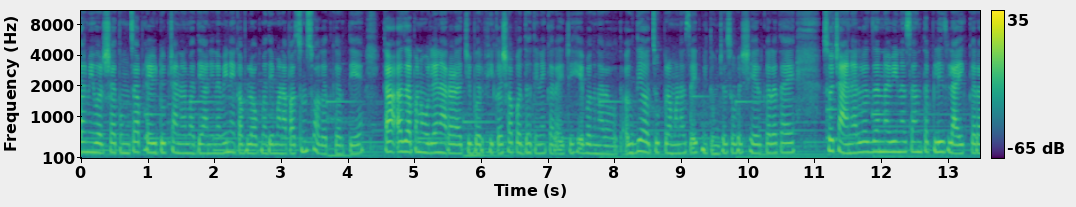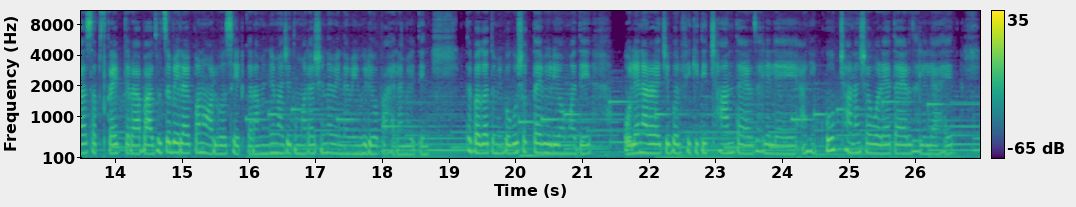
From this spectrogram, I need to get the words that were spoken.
नमस्कार मी वर्षा तुमचं आपल्या यूट्यूब चॅनलमध्ये आणि नवीन एका ब्लॉगमध्ये मनापासून स्वागत करते. तर आज आपण ओल्या नारळाची बर्फी कशा पद्धतीने करायची हे बघणार आहोत. अगदी अचूक प्रमाणासहित मी तुमच्यासोबत शेअर करत आहे. सो चॅनलवर जर नवीन असाल तर प्लीज लाईक करा सबस्क्राईब करा बाजूचं बेल आयकॉन ऑलवर सेट करा म्हणजे माझे तुम्हाला असे नवीन नवीन व्हिडिओ पाहायला मिळतील. तर बघा तुम्ही बघू शकता व्हिडिओमध्ये ओल्या नारळाची बर्फी किती छान तयार झालेली आहे आणि खूप छान अशा वड्या तयार झालेल्या आहेत.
